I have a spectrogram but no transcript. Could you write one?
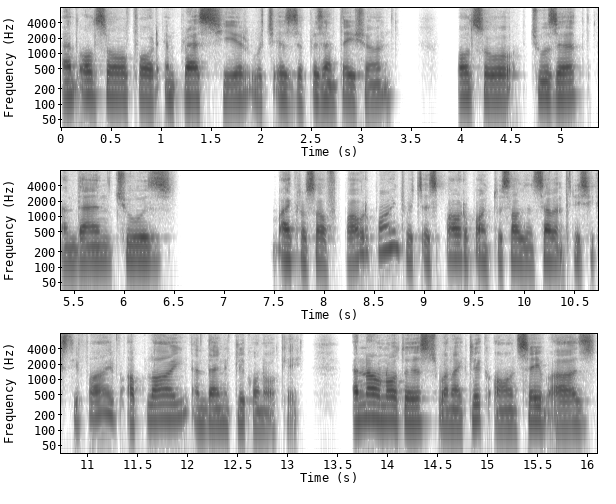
and also for Impress here, which is the presentation, also choose it and then choose Microsoft PowerPoint, which is PowerPoint 2007 365, apply, and then click on OK. And now notice when I click on Save As,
